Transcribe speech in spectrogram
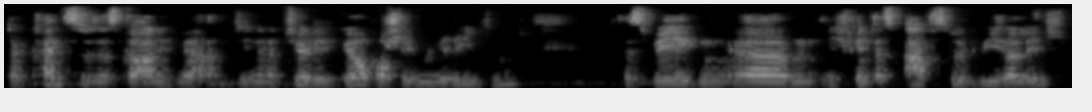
dann kannst du das gar nicht mehr, die natürliche Körperchemie riechen. Deswegen, ähm, ich finde das absolut widerlich.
